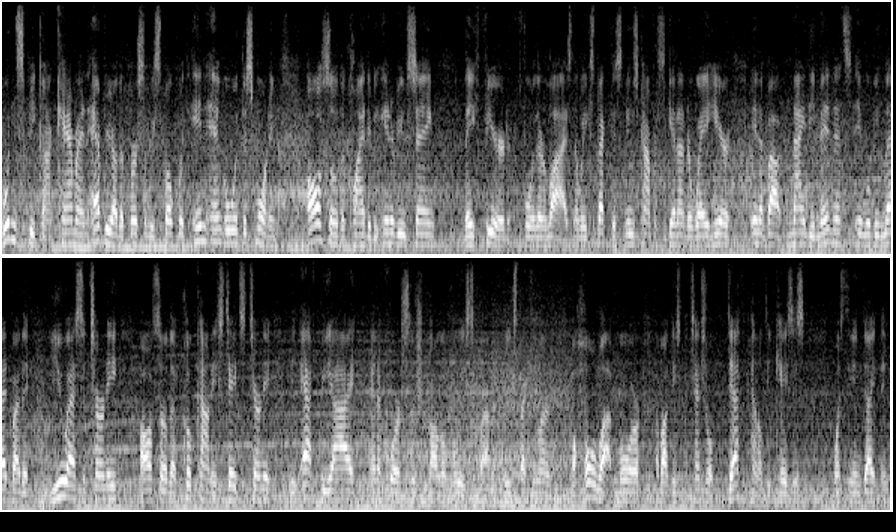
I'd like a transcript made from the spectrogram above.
wouldn't speak on camera, and every other person we spoke with in Englewood this morning also declined to be interviewed, saying they feared for their lives. Now, we expect this news conference to get underway here in about 90 minutes. It will be led by the U.S. Attorney, also the Cook County State's Attorney, the FBI, and of course the Chicago Police Department. We expect to learn a whole lot more about these potential death penalty cases once the indictment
